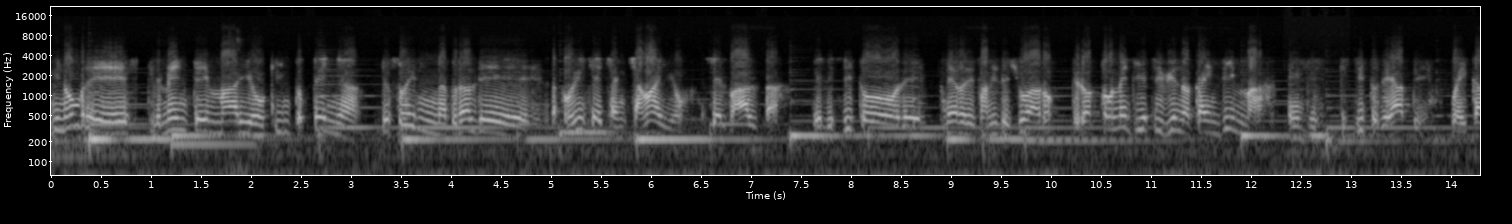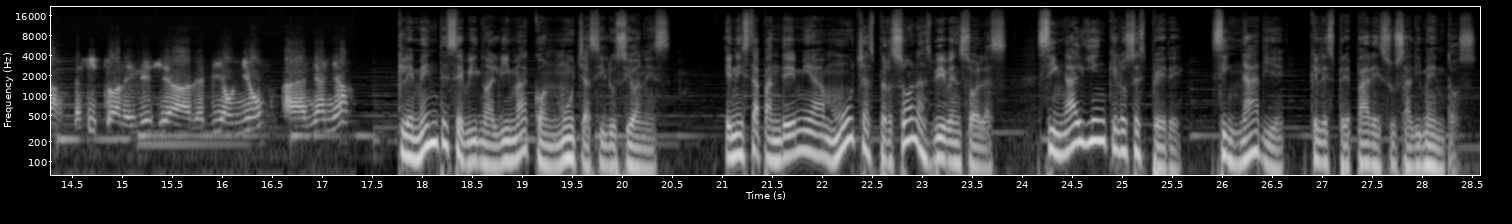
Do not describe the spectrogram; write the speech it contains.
Mi nombre es Clemente Mario Quinto Peña. Yo soy natural de la provincia de Chanchamayo, Selva Alta, el distrito de Nero de San Luis de Chuaro, pero actualmente yo estoy viviendo acá en Lima, en el distrito de Ate, Huaycán. Asisto a la iglesia de Vía Unión, a Ñaña. Clemente se vino a Lima con muchas ilusiones. En esta pandemia muchas personas viven solas, sin alguien que los espere, sin nadie que les prepare sus alimentos.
